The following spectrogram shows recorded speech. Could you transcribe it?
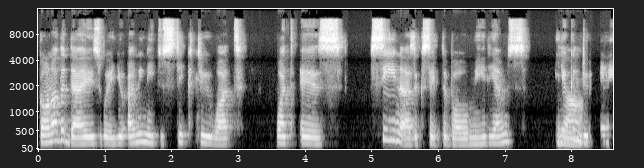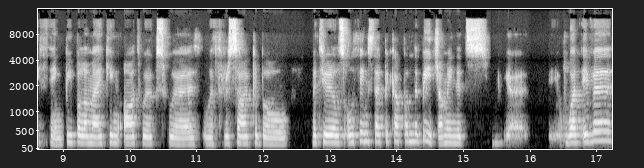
gone are the days where you only need to stick to what what is seen as acceptable mediums. You yeah. can do anything. People are making artworks with with recyclable materials or things they pick up on the beach. I mean, it's uh, whatever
